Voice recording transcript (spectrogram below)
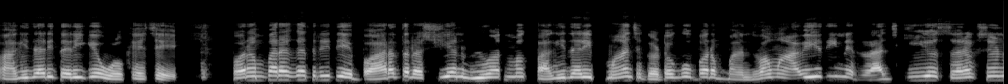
ભાગીદારી તરીકે ઓળખે છે. પરંપરાગત રીતે ભારત રશિયન વ્યૂહાત્મક ભાગીદારી પાંચ ઘટકો પર બાંધવામાં આવી હતી ને રાજકીય સંરક્ષણ,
